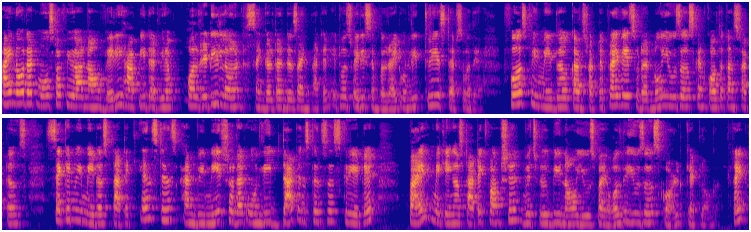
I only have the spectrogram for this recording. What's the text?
I know that most of you are now very happy that we have already learned singleton design pattern. It was very simple, right? Only three steps were there. First, we made the constructor private so that no users can call the constructors. Second, we made a static instance and we made sure that only that instance is created by making a static function which will be now used by all the users called getLogger, right?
